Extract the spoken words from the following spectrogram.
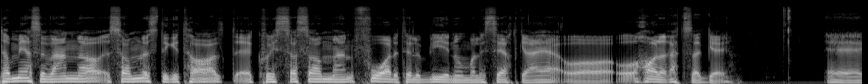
ta med seg venner, samles digitalt, eh, quizer sammen. Få det til å bli en normalisert greie, og, og ha det rett og slett gøy. Eh,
